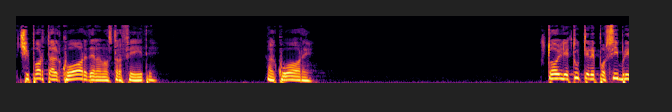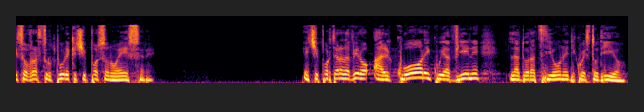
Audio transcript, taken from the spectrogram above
ci porta al cuore della nostra fede, al cuore. Toglie tutte le possibili sovrastrutture che ci possono essere e ci porterà davvero al cuore in cui avviene l'adorazione di questo Dio.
